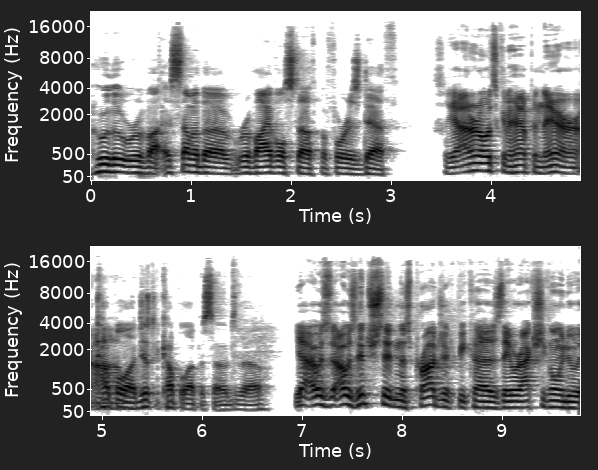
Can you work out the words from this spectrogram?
Hulu revi- some of the revival stuff before his death. So yeah, I don't know what's going to happen there. A couple, Um, of, just a couple episodes though. Yeah, I was I was interested in this project because they were actually going to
